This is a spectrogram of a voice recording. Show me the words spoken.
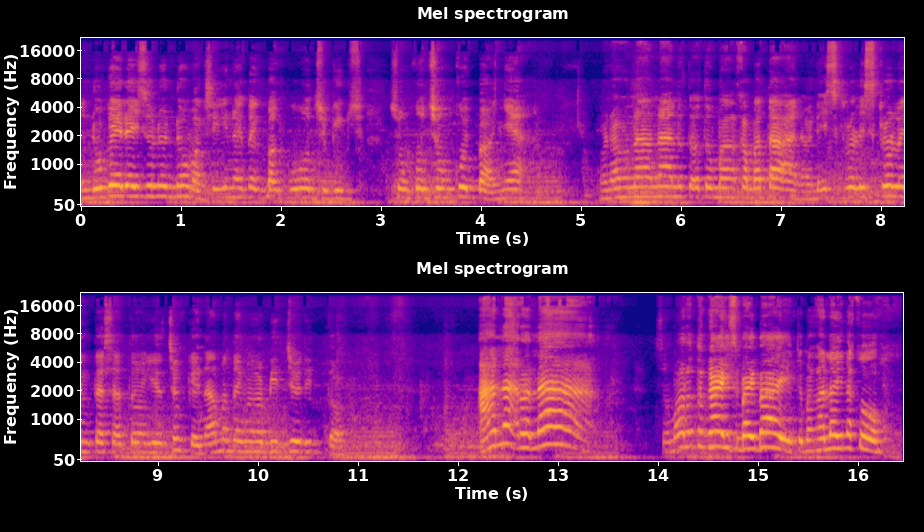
Sandugay dai sunod no? Magsige na tagbagkuod sugig sungkod-sungkod ba? Nya. Unang na na ano to itong mga kabataan. O scroll scroll lang ta sa atong YouTube. Kay naman tay mga video dito. Ana ra na so maro to guys. Bye bye kay mga line ako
